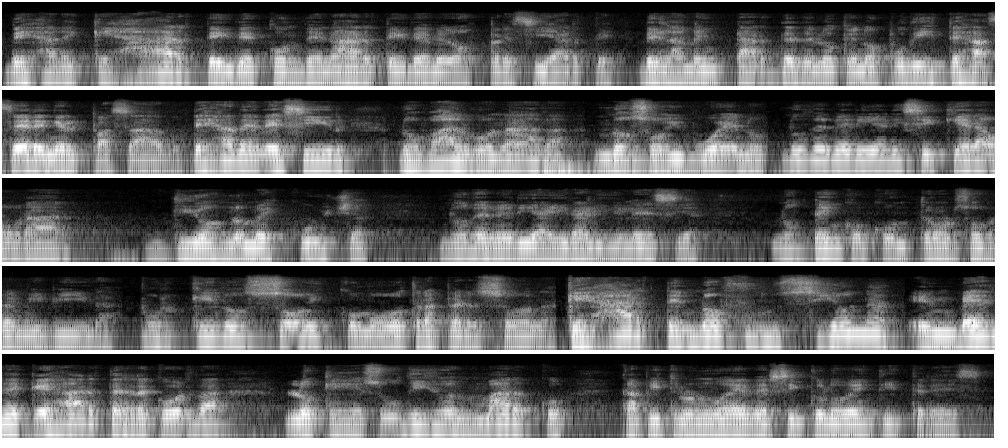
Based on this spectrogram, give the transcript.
Deja de quejarte y de condenarte y de menospreciarte, de lamentarte de lo que no pudiste hacer en el pasado. Deja de decir, no valgo nada, no soy bueno, no debería ni siquiera orar, Dios no me escucha, no debería ir a la iglesia, no tengo control sobre mi vida. ¿Por qué no soy como otra persona? Quejarte no funciona. En vez de quejarte, recuerda lo que Jesús dijo en Marcos capítulo 9, versículo 23.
